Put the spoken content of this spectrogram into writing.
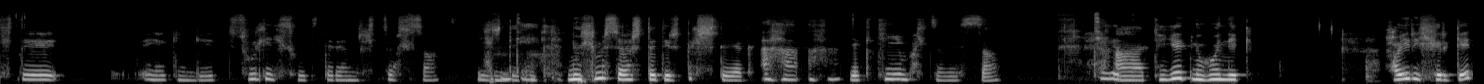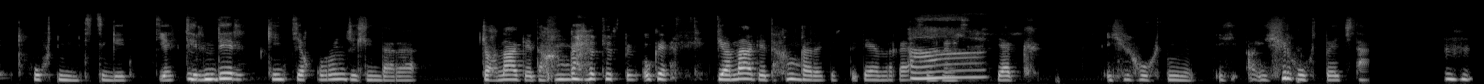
Гэтэ яг ингээд сүүлийн хэсгүүд дээр амар хэцүү болсон. Харин тийм. нүлмэс ойртод ирдэг штэ яг Аха аха. яг тийм болцсон байсан. Тэгээд Аа тэгээд нөгөө нэг хоёр ихэргээд хүүхд нэмтсэн гээд яг тэрэн дээр гинт яг 3 жилийн дараа Жона гэдэг охин гараад ирдэг. Окей. Бяна гэдэг охин гараад ирдэг. Тийм амар гайхсан аа Яг ихэр хүүхд нь их- ихэр хүүхд байж та. мгм.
